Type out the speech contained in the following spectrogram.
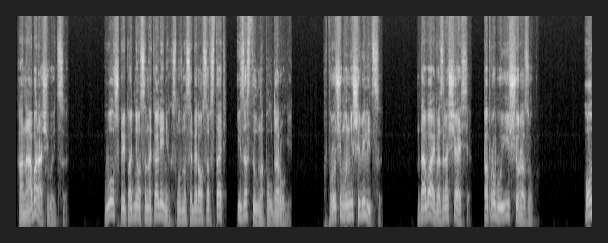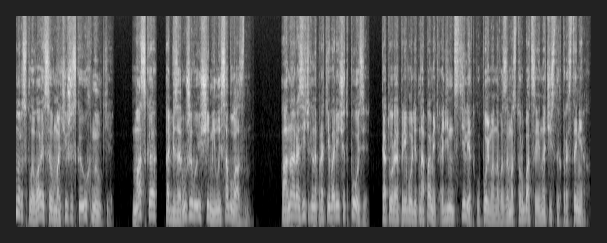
Она оборачивается. Волш приподнялся на коленях, словно собирался встать, и застыл на полдороги. Впрочем, он не шевелится. «Давай, возвращайся. Попробую еще разок». Он расплывается в мальчишеской ухмылке. Маска – обезоруживающий милый соблазн. Она разительно противоречит позе, которая приводит на память одиннадцатилетку, пойманного за мастурбацией на чистых простынях.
